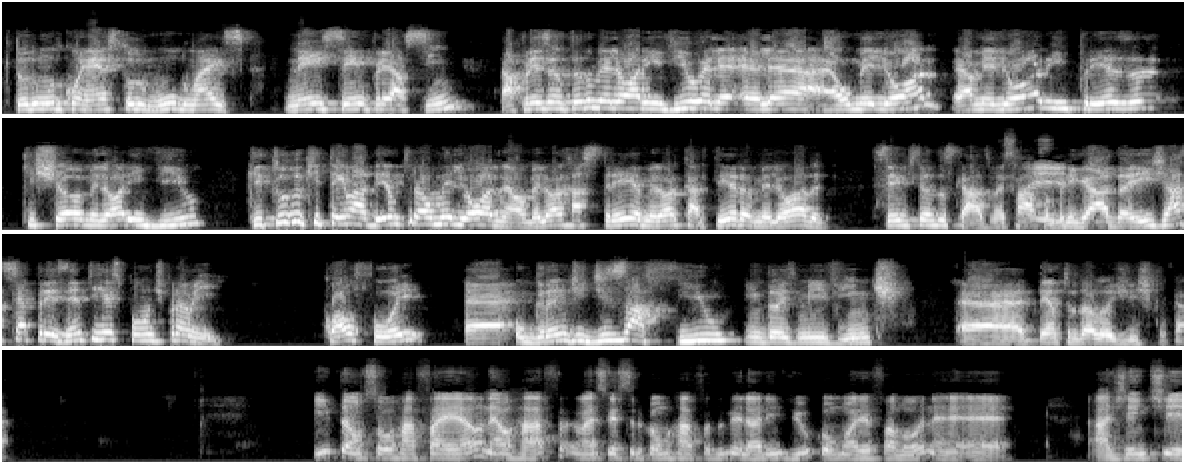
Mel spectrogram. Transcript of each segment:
que todo mundo conhece todo mundo, mas nem sempre é assim. Apresentando o Melhor Envio, ele, é, ele é, é, o melhor, é a melhor empresa que chama Melhor Envio, que tudo que tem lá dentro é o melhor, né? O melhor rastreio, a melhor carteira, melhor 100% dos casos. Mas, Rafa, aí. obrigado aí. Já se apresenta e responde para mim. Qual foi é, o grande desafio em 2020 é, dentro da logística, cara? Então, sou o Rafael, né? O Rafa, mais conhecido como Rafa do Melhor Envio, como o Maria falou, né? É, a gente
